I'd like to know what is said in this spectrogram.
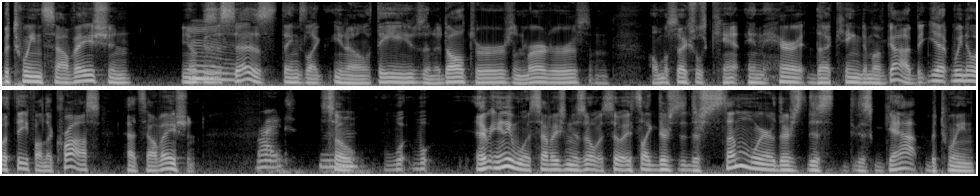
between salvation? You know, because it hmm. says things like, you know, thieves and adulterers and murderers and homosexuals can't inherit the kingdom of God. But yet we know a thief on the cross had salvation. Right. So mm-hmm. what, what, every, anyone salvation is always so it's like there's there's somewhere there's this this gap between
